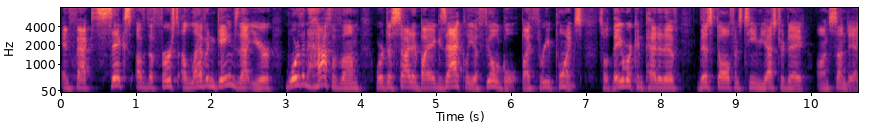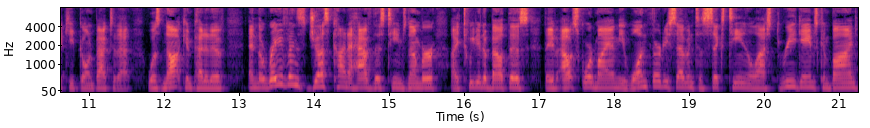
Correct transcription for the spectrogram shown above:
In fact, 6 of the first 11 games that year, more than half of them were decided by exactly a field goal by 3 points. So they were competitive. This Dolphins team yesterday on Sunday, I keep going back to that, was not competitive. And the Ravens just kind of have this team's number. I tweeted about this. They've outscored Miami 137 to 16 in the last three games combined.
